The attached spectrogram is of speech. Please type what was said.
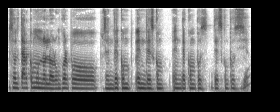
soltar como un olor, un cuerpo pues, en, decom- en, descom- en decompos- descomposición.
